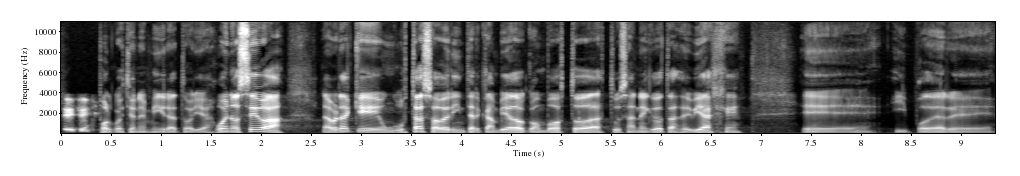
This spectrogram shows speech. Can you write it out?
Sí, sí. por cuestiones migratorias. Bueno, Seba, la verdad que un gustazo haber intercambiado con vos todas tus anécdotas de viaje eh, y poder eh,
